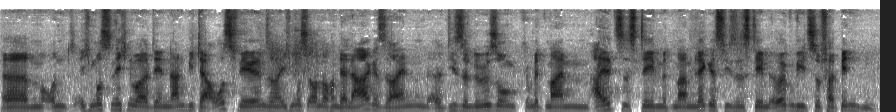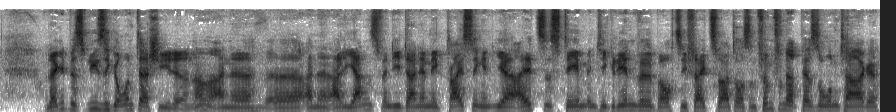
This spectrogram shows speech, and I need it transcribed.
Ähm, und ich muss nicht nur den Anbieter auswählen, sondern ich muss auch noch in der Lage sein, diese Lösung mit meinem Altsystem, mit meinem Legacy-System irgendwie zu verbinden. Und da gibt es riesige Unterschiede. Ne? Eine, äh, eine Allianz, wenn die Dynamic Pricing in ihr Altsystem integrieren will, braucht sie vielleicht 2500 Personentage.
